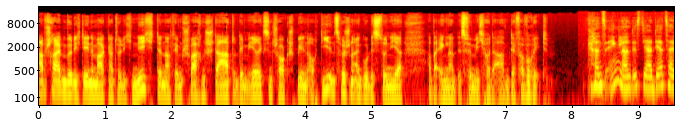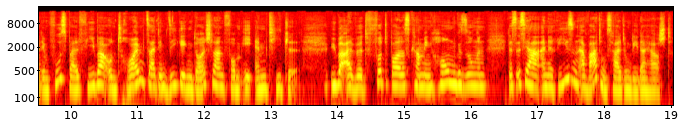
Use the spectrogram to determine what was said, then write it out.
Abschreiben würde ich Dänemark natürlich nicht, denn nach dem schwachen Start und dem Eriksen-Schock spielen auch die inzwischen ein gutes Turnier, aber England ist für mich heute Abend der Favorit. Ganz England ist ja derzeit im Fußballfieber und träumt seit dem Sieg gegen Deutschland vom EM-Titel. Überall wird Football is coming home gesungen. Das ist ja eine riesen Erwartungshaltung, die da herrscht.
